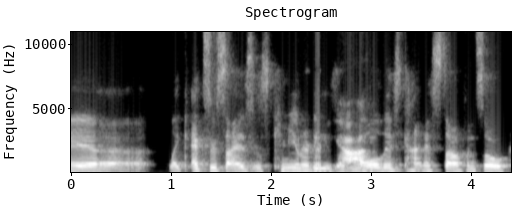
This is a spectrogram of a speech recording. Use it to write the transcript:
uh, like exercises, communities, yeah. like all this kind of stuff. And so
